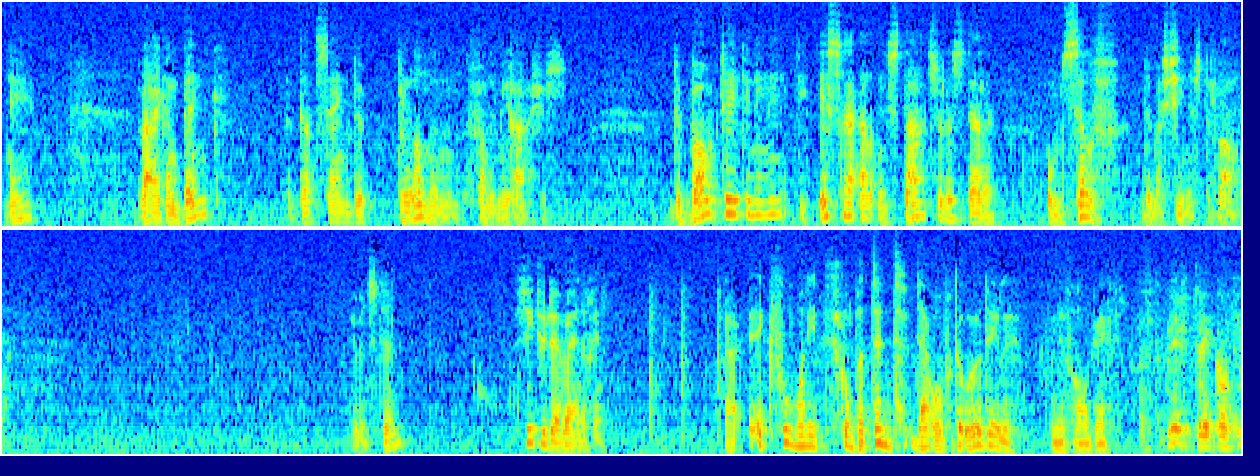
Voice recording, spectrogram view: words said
Nee, waar ik aan denk, dat zijn de plannen van de mirages. De bouwtekeningen die Israël in staat zullen stellen om zelf de machines te bouwen. U bent stil? Ziet u daar weinig in? Uh, ik voel me niet competent daarover te oordelen, meneer Vrouwenknecht. Alsjeblieft, twee koffie.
